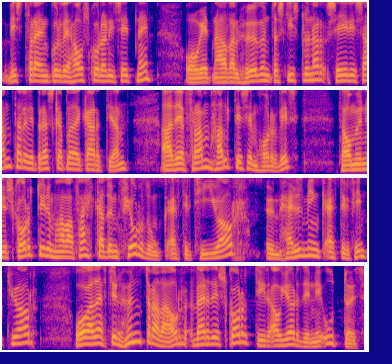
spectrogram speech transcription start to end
vistfræðingur við háskólan í Sydney og einn aðal höfundaskíslunar segir í samtali við breskablaði Guardian að ef framhaldi sem horfir þá muni skortýrum hafa fækkað um fjórðung eftir 10 ár, um helming eftir 50 ár og að eftir hundrað ár verði skortýr á jörðinni útdauð.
